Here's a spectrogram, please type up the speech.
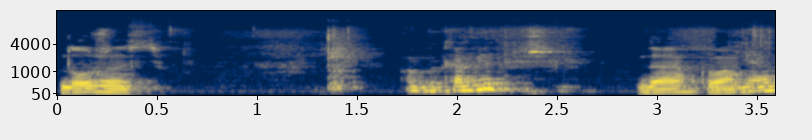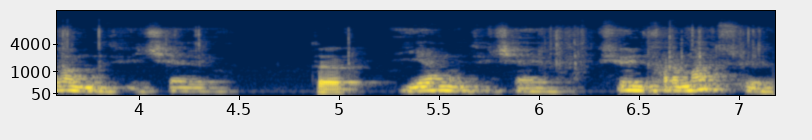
должность? Вы ко мне пришли? Да, к вам. Я вам отвечаю. Так. Я вам отвечаю. Всю информацию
